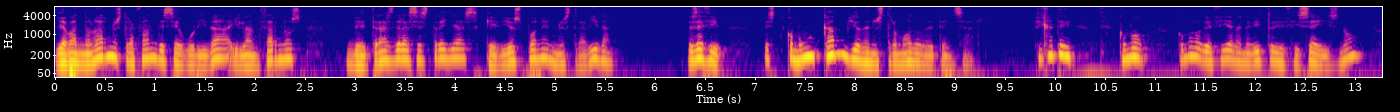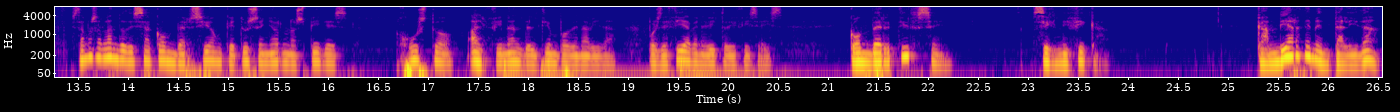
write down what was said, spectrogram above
y abandonar nuestro afán de seguridad y lanzarnos detrás de las estrellas que Dios pone en nuestra vida. Es decir, es como un cambio de nuestro modo de pensar. Fíjate cómo, cómo lo decía Benedicto XVI, ¿no? Estamos hablando de esa conversión que tú, Señor, nos pides justo al final del tiempo de Navidad. Pues decía Benedicto XVI, convertirse significa cambiar de mentalidad,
